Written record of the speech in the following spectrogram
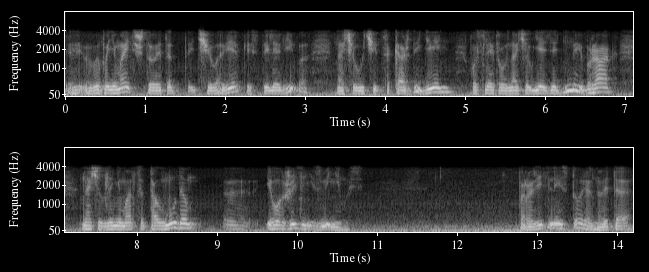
э, вы понимаете, что этот человек из Тель-Авива начал учиться каждый день, после этого начал ездить в брак, начал заниматься Талмудом, э, его жизнь изменилась. Поразительная история, но это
